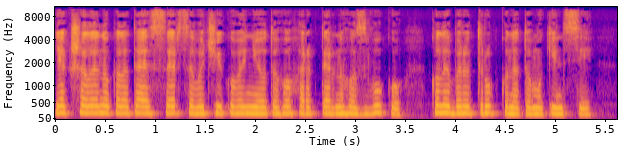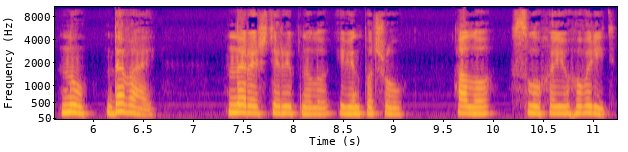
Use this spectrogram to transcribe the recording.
як шалено калатає серце в очікуванні отого характерного звуку, коли беруть трубку на тому кінці. Ну, давай. Нарешті рипнуло, і він почув. Алло, слухаю, говоріть.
